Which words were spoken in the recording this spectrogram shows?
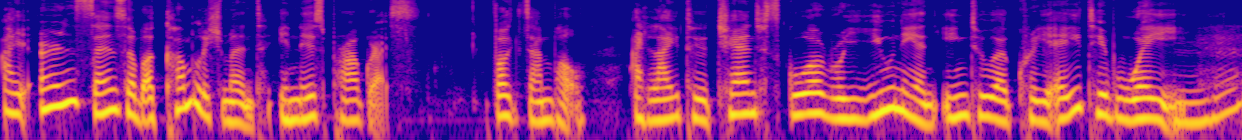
I earned sense of accomplishment in this progress. For example, I like to change school reunion into a creative way, mm-hmm.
